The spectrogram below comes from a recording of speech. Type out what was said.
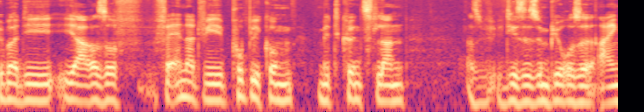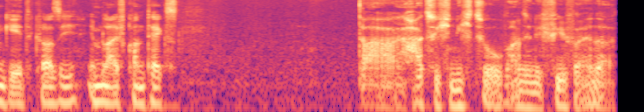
über die Jahre so verändert, wie Publikum mit Künstlern, also wie diese Symbiose eingeht, quasi im Live-Kontext? Da hat sich nicht so wahnsinnig viel verändert.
